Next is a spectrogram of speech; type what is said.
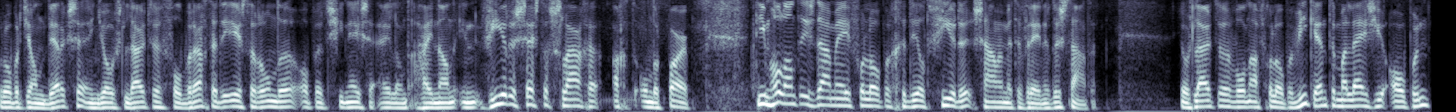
Robert-Jan Derksen en Joost Luiten volbrachten de eerste ronde op het Chinese eiland Hainan in 64 slagen 8 onder par. Team Holland is daarmee voorlopig gedeeld vierde samen met de Verenigde Staten. Joost Luiten won afgelopen weekend de Maleisië Open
